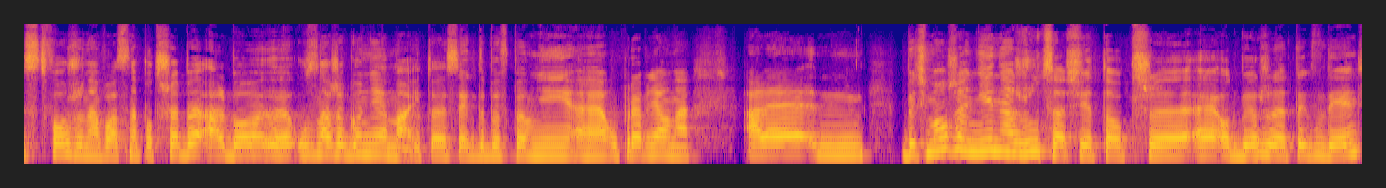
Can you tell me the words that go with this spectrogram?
stworzy na własne potrzeby albo e, uzna, że go nie ma i to jest jak gdyby w pełni e, uprawnione. Ale mm, być może nie narzuca się to przy e, odbiorze tych zdjęć,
